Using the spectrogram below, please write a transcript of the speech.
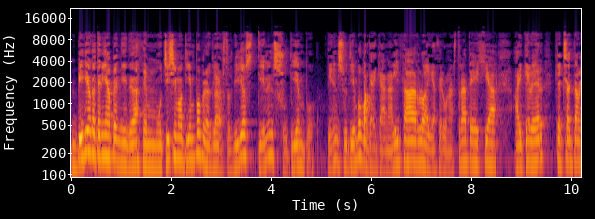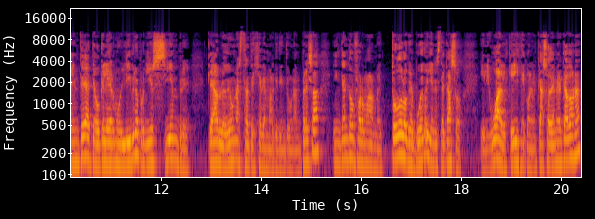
Vídeo que tenía pendiente de hace muchísimo tiempo, pero claro, estos vídeos tienen su tiempo. Tienen su tiempo porque hay que analizarlo, hay que hacer una estrategia, hay que ver que exactamente tengo que leerme un libro, porque yo siempre que hablo de una estrategia de marketing de una empresa, intento informarme todo lo que puedo y en este caso, al igual que hice con el caso de Mercadona,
